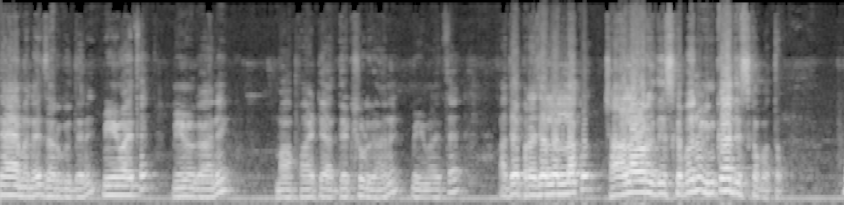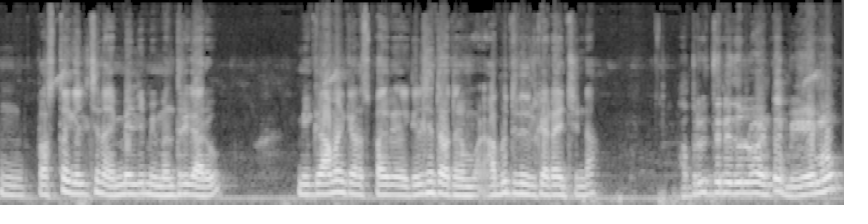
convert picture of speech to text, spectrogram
న్యాయం అనేది జరుగుద్దని మేమైతే మేము కానీ మా పార్టీ అధ్యక్షుడు కానీ మేమైతే అదే ప్రజలకు చాలా వరకు తీసుకుపోయినాం ఇంకా తీసుకుపోతాం. ప్రస్తుతం గెలిచిన ఎమ్మెల్యే మీ మంత్రి గారు. మీ గ్రామానికి ఏమైనా గెలిచిన తర్వాత అభివృద్ధి నిధులు కేటాయించిందా అభివృద్ధి నిధులు అంటే మేము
